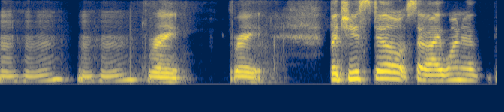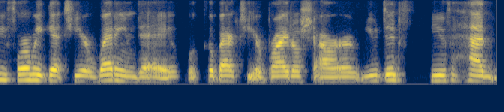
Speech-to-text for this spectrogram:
Mm-hmm. Mm-hmm. Right. Right. But you still, so I want to, before we get to your wedding day, we'll go back to your bridal shower. You did, you've had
